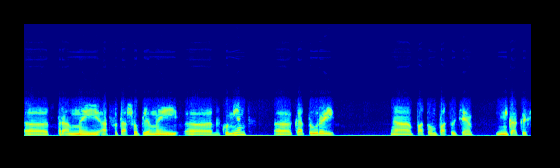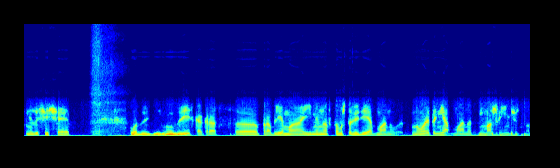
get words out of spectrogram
э, странный отфотошопленный э, документ, э, который э, потом, по сути, никак их не защищает. Вот здесь как раз э, проблема именно в том, что людей обманывают. Но это не обман, это не мошенничество.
